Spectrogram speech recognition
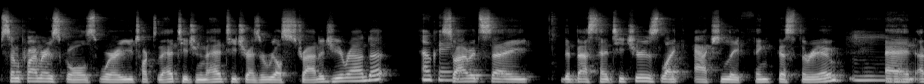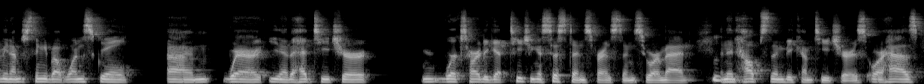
some primary schools where you talk to the head teacher and the head teacher has a real strategy around it. Okay. So I would say the best head teachers like actually think this through. Mm. And I mean, I'm just thinking about one school um, where, you know, the head teacher works hard to get teaching assistants, for instance, who are men, and then helps them become teachers or has,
